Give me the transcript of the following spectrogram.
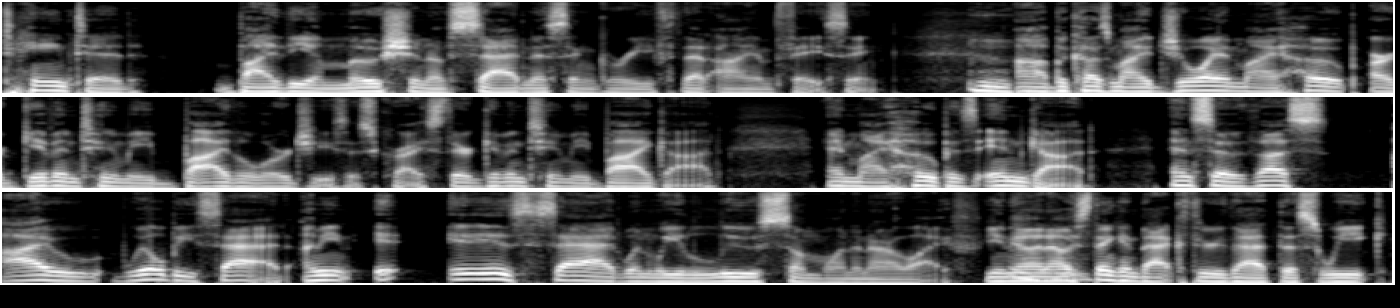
tainted by the emotion of sadness and grief that I am facing. Uh, because my joy and my hope are given to me by the Lord Jesus Christ. They're given to me by God, and my hope is in God. And so, thus, I will be sad. I mean, it, it is sad when we lose someone in our life, you know. And I was thinking back through that this week,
